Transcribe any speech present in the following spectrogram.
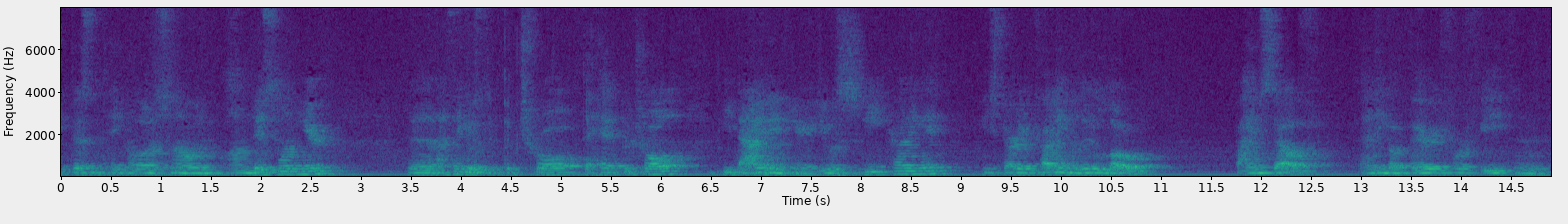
It doesn't take a lot of snow. And on this one here, the, I think it was the patrol, the head patrol, he died in here. He was ski cutting it. He started cutting a little low by himself, and he got buried four feet and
